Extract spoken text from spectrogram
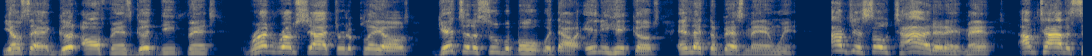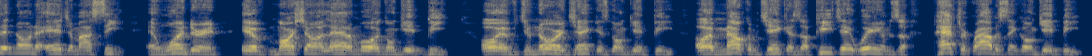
you know what I'm saying? Good offense, good defense, run rough shot through the playoffs, get to the Super Bowl without any hiccups, and let the best man win. I'm just so tired of that, man. I'm tired of sitting on the edge of my seat and wondering if Marshon Lattimore is to get beat or if Janoris Jenkins gonna get beat, or if Malcolm Jenkins or PJ Williams or Patrick Robinson gonna get beat.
